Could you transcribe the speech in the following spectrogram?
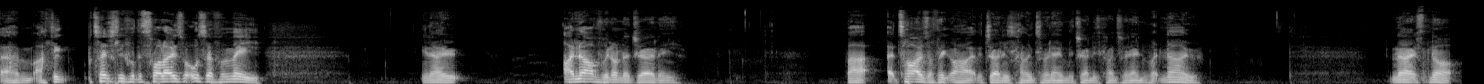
Um, I think potentially for the Swallows, but also for me. You know, I know I've been on a journey, but at times I think, all right, the journey's coming to an end, the journey's coming to an end, but no. No, it's not.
